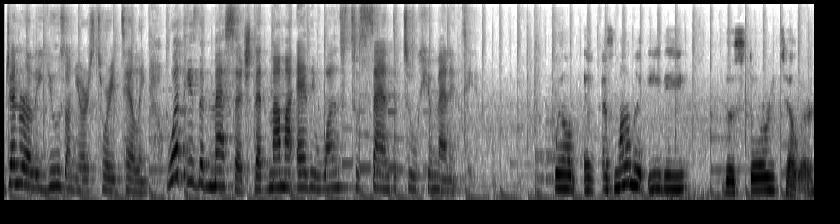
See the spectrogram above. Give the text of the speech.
generally use on your storytelling? What is the message that Mama Eddie wants to send to humanity? Well, as Mama Edie, the storyteller,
